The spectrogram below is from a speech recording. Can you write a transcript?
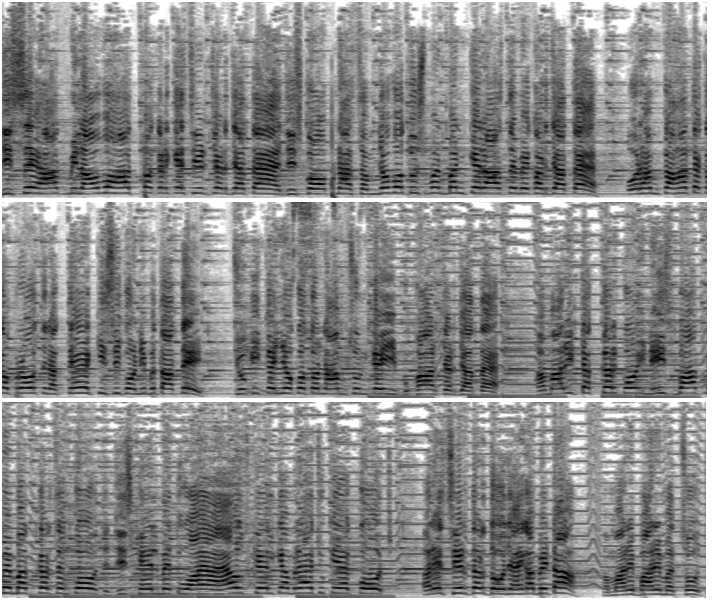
जिससे हाथ मिलाओ, वो हाथ पकड़ के सिर चढ़ जाता है। जिसको अपना समझो, वो दुश्मन बन के रास्ते में खड़ जाता है। और हम कहाँ तक अप्रोच रखते हैं, किसी को नहीं बताते। क्योंकि कईयों को तो नाम सुन के ही बुखार चढ़ जाता है। हमारी टक्कर कोई नहीं, इस बात में मत कर संकोच। जिस खेल में तू आया है, उस खेल के हम रह चुके हैं, कोच। अरे, सिर दर्द हो जाएगा, बेटा। हमारे बारे मत सोच।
